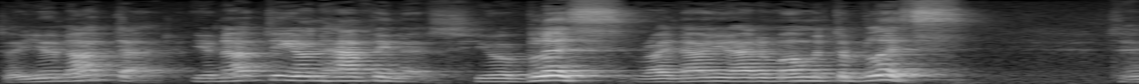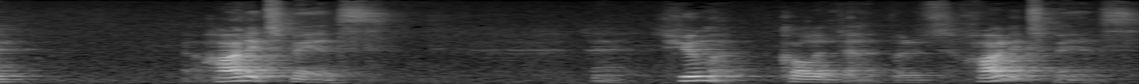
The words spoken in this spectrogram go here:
so you're not that. You're not the unhappiness. You're bliss. Right now you had a moment of bliss. See? Heart expanse. Humor, call it that, but it's heart expanse.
